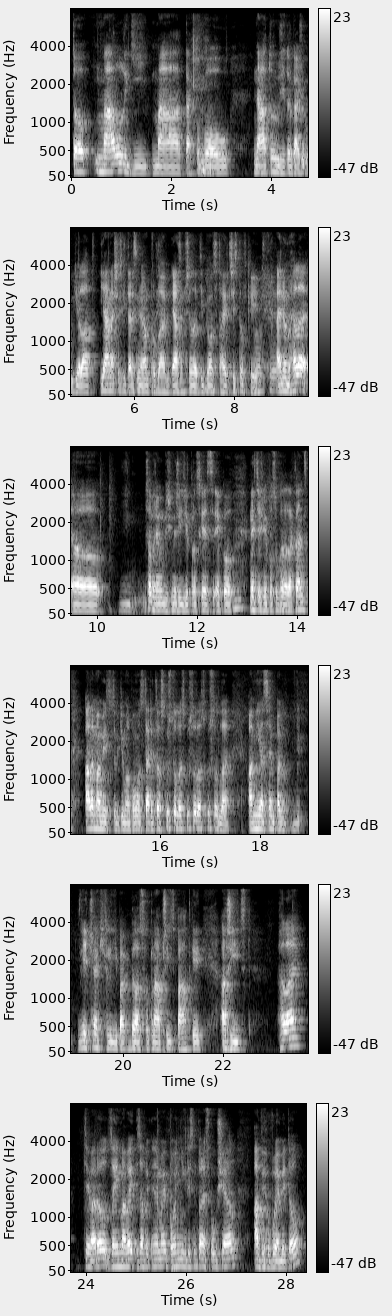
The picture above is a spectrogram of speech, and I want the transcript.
To málo lidí má takovou nátoru, že to dokážu udělat. Já na šestky tady s nemám problém, já jsem přišel za týpem, co tady třistovky vlastně. a jenom, hele, uh, samozřejmě můžeš mi říct, že prostě jako hmm. nechceš mě poslouchat a takhle, ale mám něco, co by ti mohlo pomoct, tady to, zkus tohle, zkus tohle, zkus tohle. A měl jsem pak, většina těch lidí pak byla schopná přijít zpátky a říct, hele, ty vado, zajímavý, zajímavý point, nikdy jsem to neskoušel a vyhovuje mi to.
